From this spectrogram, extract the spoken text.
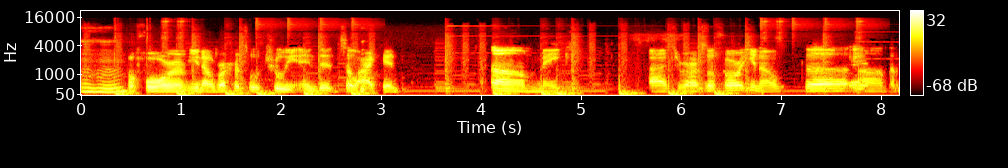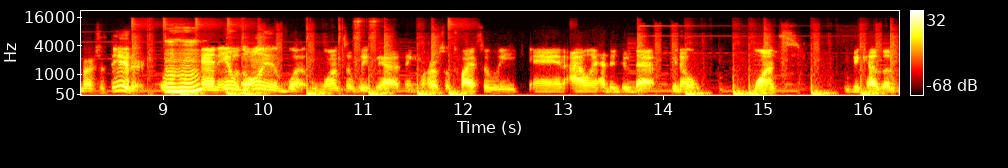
mm-hmm. before you know rehearsal truly ended, so I could um, make uh, rehearsal for you know the um, immersive theater, mm-hmm. and it was only what once a week. We had I think rehearsal twice a week, and I only had to do that you know once because of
